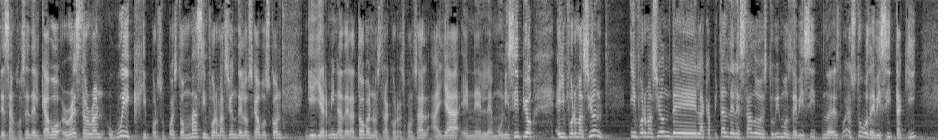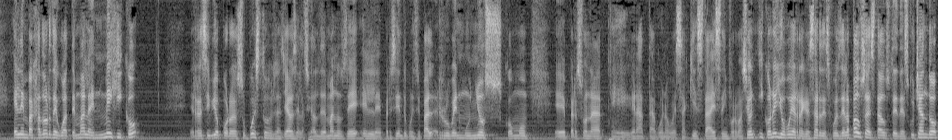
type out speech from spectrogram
de San José del Cabo Restaurant Week. Y por supuesto, más información de Los Cabos con Guillermina de la Toba, nuestra corresponsal allá en el municipio. E información. Información de la capital del estado, estuvimos de visita, bueno, estuvo de visita aquí el embajador de Guatemala en México, recibió por supuesto las llaves de la ciudad de manos del eh, presidente municipal Rubén Muñoz como eh, persona eh, grata. Bueno, pues aquí está esta información y con ello voy a regresar después de la pausa. Está usted escuchando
